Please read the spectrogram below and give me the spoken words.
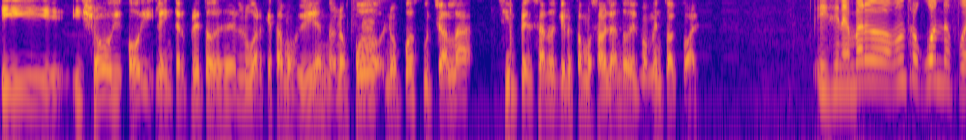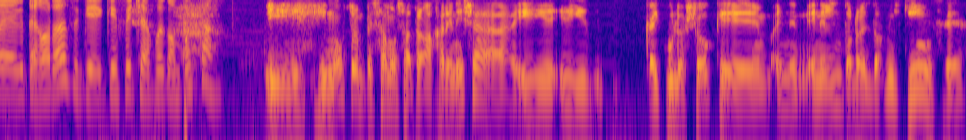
Y, yo hoy, hoy, la interpreto desde el lugar que estamos viviendo. No puedo, no puedo escucharla sin pensar de que no estamos hablando del momento actual. Y sin embargo, Monstruo, ¿cuándo fue? ¿Te acordás? ¿Qué, qué fecha fue compuesta? Y, Monstruo empezamos a trabajar en ella y, calculo yo que en, el entorno del 2015.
